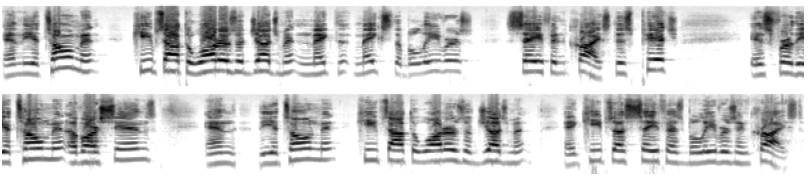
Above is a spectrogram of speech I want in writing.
And the atonement keeps out the waters of judgment and make the, makes the believers safe in Christ. This pitch is for the atonement of our sins, and the atonement keeps out the waters of judgment, and keeps us safe as believers in Christ.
